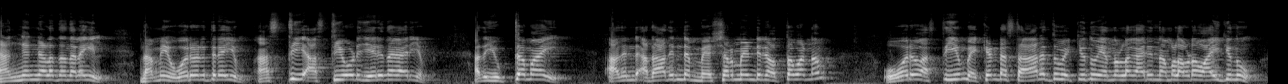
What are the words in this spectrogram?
അംഗങ്ങളെന്ന നിലയിൽ നമ്മെ ഓരോരുത്തരെയും അസ്ഥി അസ്ഥിയോട് ചേരുന്ന കാര്യം. അത് യുക്തമായി അതിന്റെ അതാതിന്റെ മെഷർമെന്റിന് ഒത്തവണ്ണം ഓരോ അസ്ഥിയും വെക്കേണ്ട സ്ഥാനത്ത് വെക്കുന്നു എന്നുള്ള കാര്യം നമ്മൾ അവിടെ വായിക്കുന്നു.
